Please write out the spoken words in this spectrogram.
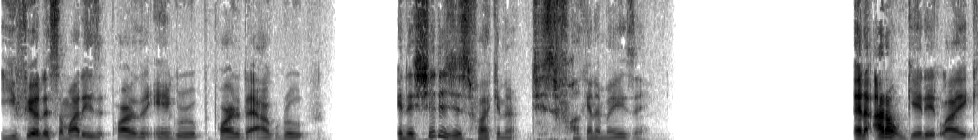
you feel that somebody is part of the in group, part of the out group, and this shit is just fucking, just fucking amazing. And I don't get it. Like,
